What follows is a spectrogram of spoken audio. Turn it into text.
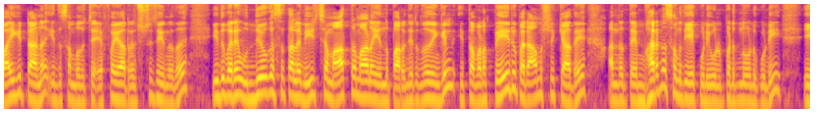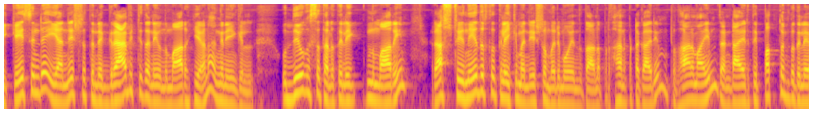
വൈകിട്ടാണ് ഇത് സംബന്ധിച്ച് എഫ്ഐആർ രജിസ്റ്റർ ചെയ്യുന്നത്. ഇതുവരെ ഉദ്യോഗസ്ഥ തല വീഴ്ച മാത്രമാണ് എന്ന് പറഞ്ഞിരുന്നതെങ്കിൽ ഇത്തവണ പേര് പരാമർശിക്കാതെ അന്നത്തെ ഭരണസമിതിയെ കൂടി ഉൾപ്പെടുന്നതോടുകൂടി ഈ കേസിന്റെ ഈ അന്വേഷണത്തിന്റെ ഗ്രാവിറ്റി തന്നെ ഒന്ന് മാറുകയാണ്. അങ്ങനെയെങ്കിൽ ഉദ്യോഗസ്ഥ തലത്തിലേക്ക് മാറി രാഷ്ട്രീയ നേതൃത്വത്തിലേക്കും അന്വേഷണം വരുമോ എന്നതാണ് പ്രധാനപ്പെട്ട കാര്യം. പ്രധാനമായും രണ്ടായിരത്തി പത്തൊൻപതിലെ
